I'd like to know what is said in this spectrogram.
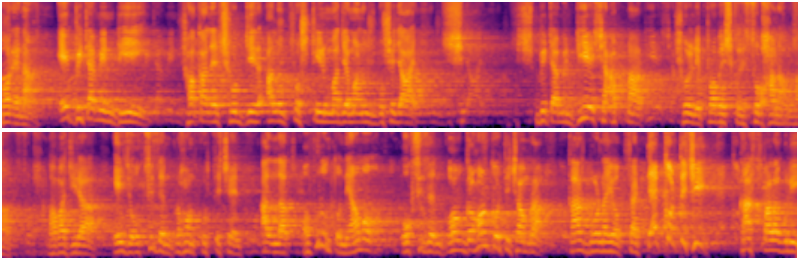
করে না। এই ভিটামিন ডি। সকালে সূর্যের আলো পুষ্টির মাঝে মানুষ বসে যায়। ভিটামিন ডি এসে আপনার শরীরে প্রবেশ করে সোভান আল্লাহ বাবাজিরা, এই যে অক্সিজেন গ্রহণ করতেছেন, আল্লাহ অফুরন্ত নিয়ামক অক্সিজেন গ্রহণ করতেছি আমরা। কার্বন ডাই অক্সাইড ত্যাগ করতেছি। গাছপালাগুলি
